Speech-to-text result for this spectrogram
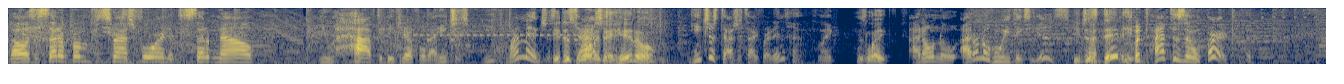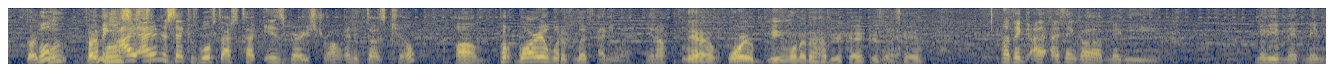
That was a setup from Smash 4, and it's a setup now. You have to be careful that he just he, my man just He just dash- wanted to hit him. he just dash attacked right into him. Like He's like, I don't know I don't know who he thinks he is. he just did it. but that doesn't work. Dark Well, Blue, Dark I mean, I, I understand because Wolf's dash attack is very strong and it does kill. Um, but Wario would have lived anyway. You know, yeah, Wario being one of the heavier characters in this game. I think I, I think uh, maybe. Maybe, maybe,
